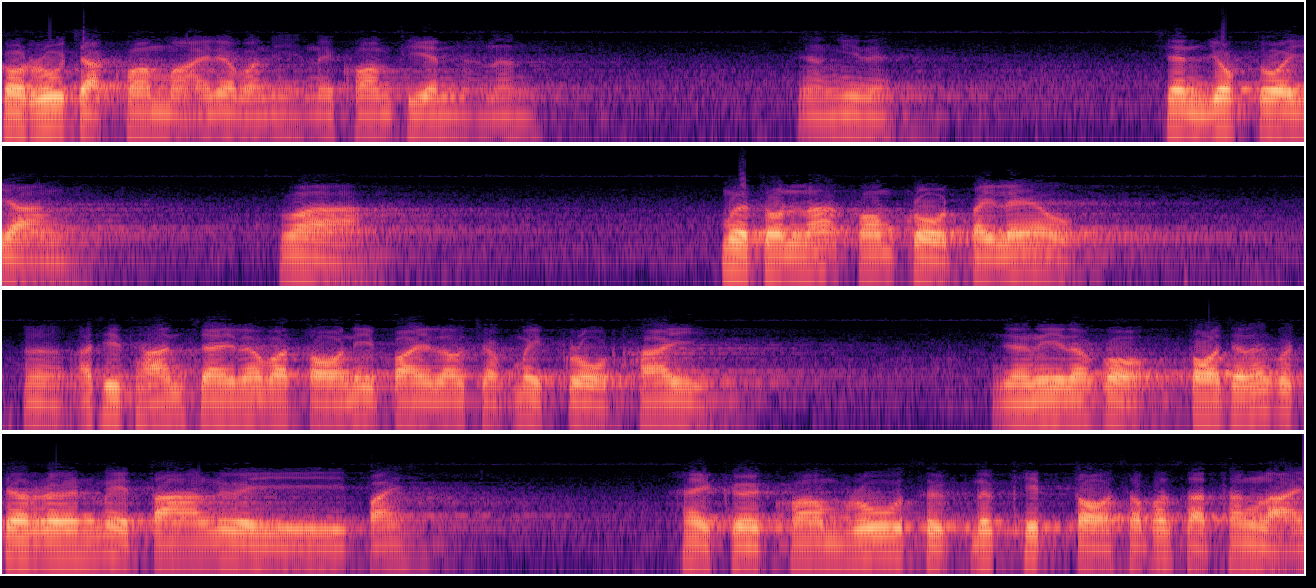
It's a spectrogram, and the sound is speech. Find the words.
ก็รู้จักความหมายแล้ววันนี้ ในความเพียรนั้น อย่างนี้เลยเช่นยกตัวอย่างว่าเมื่อตนละความโกรธไปแล้วอธิษฐานใจแล้วว่าต่อนนี้ไปเราจะไม่โกรธใคร อย่างนี้แล้วก็ต่อจากนั้นก็จเจริญเมตตาเรื่อยไป ให้เกิดความรู้สึกนึกคิดต่อสรรพสัตว์ทั้งหลาย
